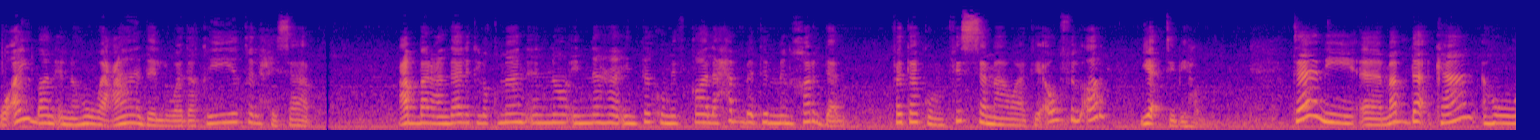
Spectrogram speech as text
وأيضا إنه هو عادل ودقيق الحساب. عبر عن ذلك لقمان إنه إنها إن تك مثقال حبة من خردل فتكن في السماوات أو في الأرض يأتي بها الله. ثاني مبدأ كان هو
